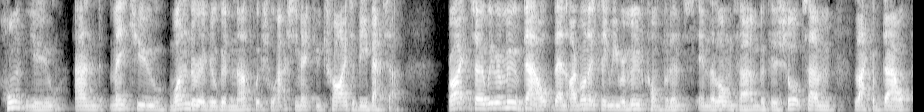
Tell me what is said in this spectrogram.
haunt you and make you wonder if you're good enough, which will actually make you try to be better right? So if we remove doubt, then ironically we remove confidence in the long term because short term lack of doubt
